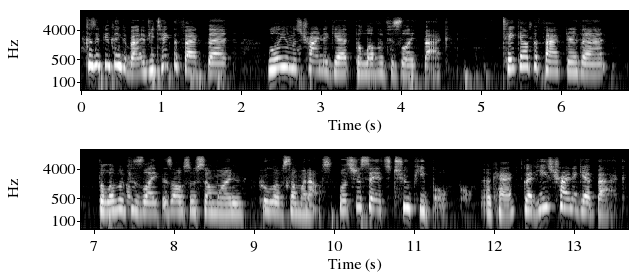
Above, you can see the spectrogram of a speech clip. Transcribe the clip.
Because if you think about it, if you take the fact that William is trying to get the love of his life back, take out the factor that the love of his life is also someone who loves someone else. Let's just say it's two people. Okay. That he's trying to get back.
